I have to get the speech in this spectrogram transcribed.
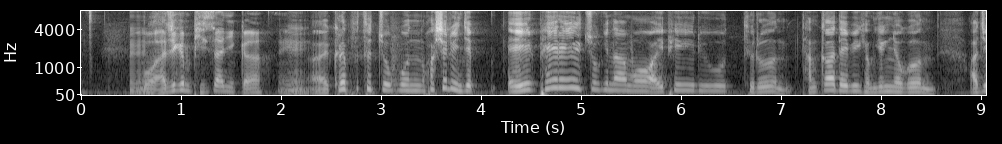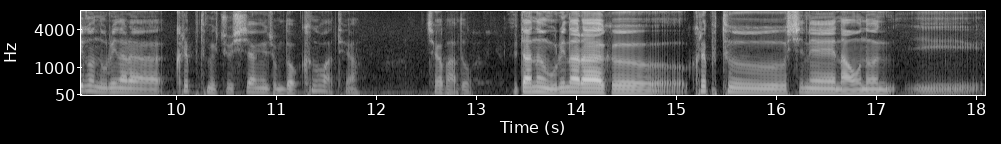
네. 뭐 아직은 비싸니까. 예. 네. 아, craft 쪽은 확실히 이제 ale, pale ale 쪽이나 뭐 IPA류들은 단가 대비 경쟁력은 아직은 우리나라 craft 맥주 시장이 좀 더 큰 것 같아요. 제가 봐도 일단은 우리나라 그 craft scene에 나오는 이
